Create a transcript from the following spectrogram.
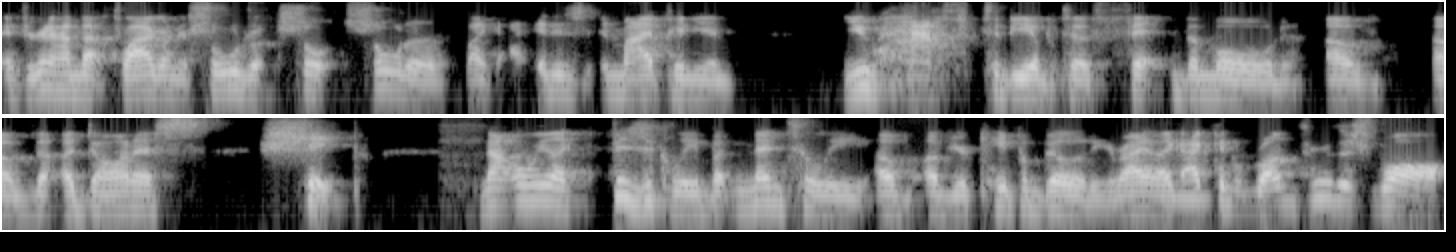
if you're gonna have that flag on your shoulder sh- shoulder, like it is, in my opinion, you have to be able to fit the mold of of the Adonis shape not only like physically but mentally of of your capability right like i mm-hmm. can run through this wall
